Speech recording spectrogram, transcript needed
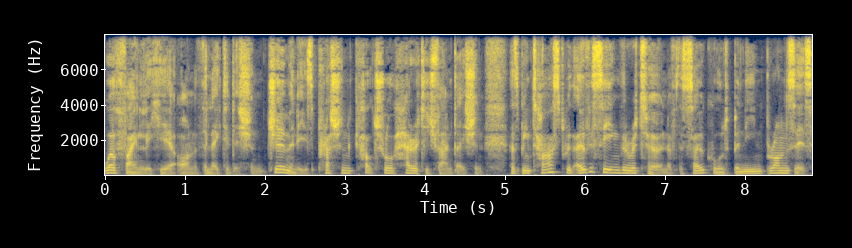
Well, finally, here on the late edition, Germany's Prussian Cultural Heritage Foundation has been tasked with overseeing the return of the so called Benin bronzes,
